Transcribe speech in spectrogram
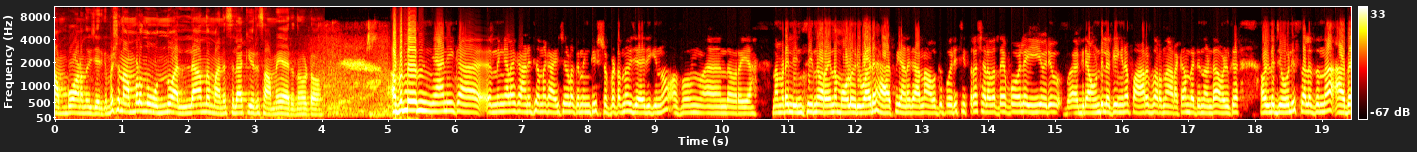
സംഭവമാണെന്ന് വിചാരിക്കും. പക്ഷെ നമ്മളൊന്നും ഒന്നും അല്ല എന്ന് മനസ്സിലാക്കിയ ഒരു സമയമായിരുന്നു കേട്ടോ. അപ്പം ഞാൻ ഈ നിങ്ങളെ കാണിച്ചു തന്ന കാഴ്ചകളൊക്കെ നിങ്ങൾക്ക് ഇഷ്ടപ്പെട്ടെന്ന് വിചാരിക്കുന്നു. അപ്പം എന്താ പറയുക നമ്മുടെ ലിൻസി എന്ന് പറയുന്ന മോൾ ഒരുപാട് ഹാപ്പിയാണ്. കാരണം അവൾക്ക് ഇപ്പോൾ ഒരു ചിത്രശലഭത്തെ പോലെ ഈ ഒരു ഗ്രൗണ്ടിലൊക്കെ ഇങ്ങനെ പാറി പറന്ന് നടക്കാൻ പറ്റുന്നുണ്ട്. അവൾക്ക് അവളുടെ ജോലി സ്ഥലത്തുനിന്ന് അത്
